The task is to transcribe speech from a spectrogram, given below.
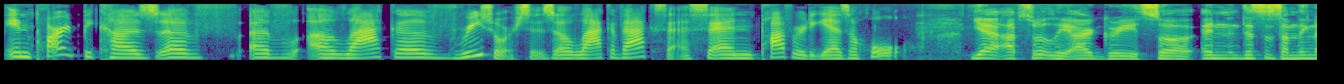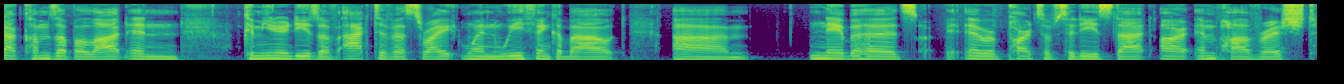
in part because of of a lack of resources, a lack of access, and poverty as a whole. Yeah, absolutely, I agree. So, and this is something that comes up a lot in communities of activists, right? When we think about um, neighborhoods or parts of cities that are impoverished,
